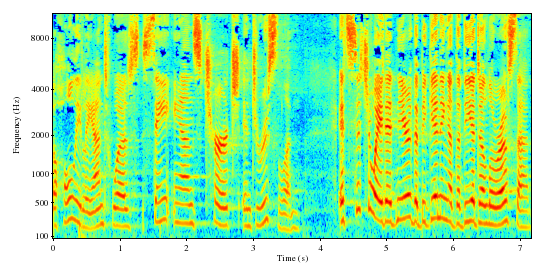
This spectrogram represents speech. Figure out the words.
the Holy Land was St. Anne's Church in Jerusalem. It's situated near the beginning of the Via Dolorosa,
